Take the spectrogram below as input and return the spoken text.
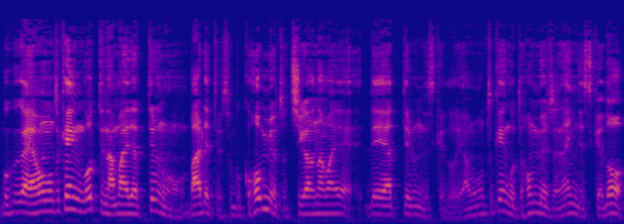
僕が山本健吾って名前でやってるのバレてるんですよ。僕本名と違う名前でやってるんですけど、山本健吾って本名じゃないんですけど、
